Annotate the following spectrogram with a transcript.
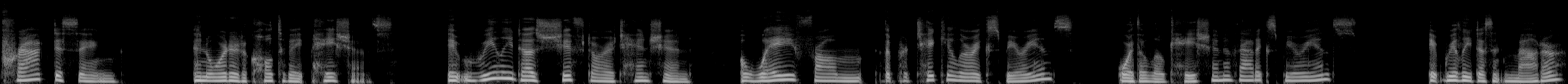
practicing in order to cultivate patience, it really does shift our attention away from the particular experience or the location of that experience. It really doesn't matter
